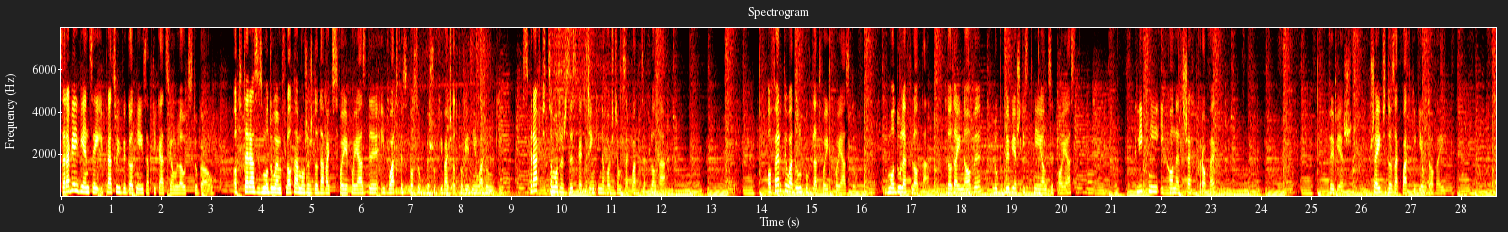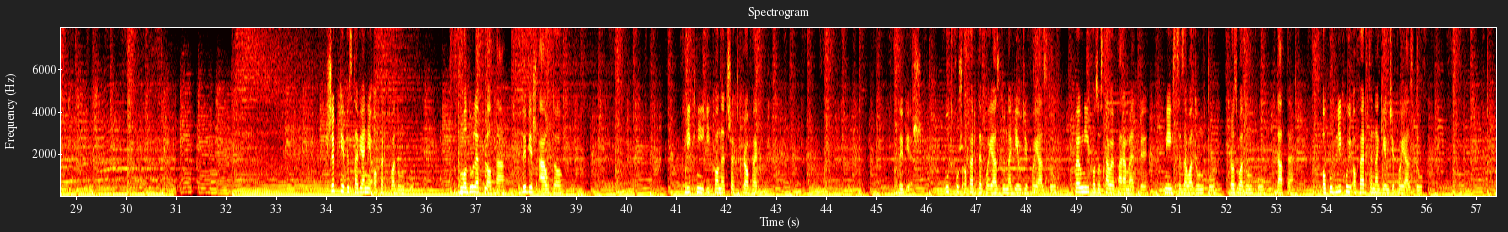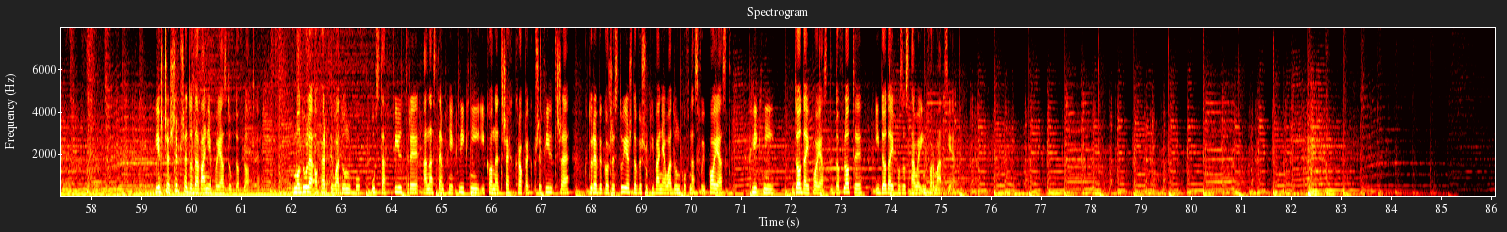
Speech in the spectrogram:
Zarabiaj więcej i pracuj wygodniej z aplikacją Loads to Go. Od teraz z modułem Flota możesz dodawać swoje pojazdy i w łatwy sposób wyszukiwać odpowiednie ładunki. Sprawdź, co możesz zyskać dzięki nowościom w zakładce Flota. Oferty ładunków dla Twoich pojazdów. W module Flota dodaj nowy lub wybierz istniejący pojazd. Kliknij ikonę trzech kropek. Wybierz. Przejdź do zakładki giełdowej. Szybkie wystawianie ofert ładunków. W module Flota wybierz auto. Kliknij ikonę trzech kropek. Wybierz. Utwórz ofertę pojazdu na giełdzie pojazdów. Wypełnij pozostałe parametry, miejsce załadunku, rozładunku, datę. Opublikuj ofertę na giełdzie pojazdów. Jeszcze szybsze dodawanie pojazdów do floty. Module oferty ładunków ustaw filtry, a następnie kliknij ikonę trzech kropek przy filtrze, które wykorzystujesz do wyszukiwania ładunków na swój pojazd. Kliknij Dodaj pojazd do floty i dodaj pozostałe informacje.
